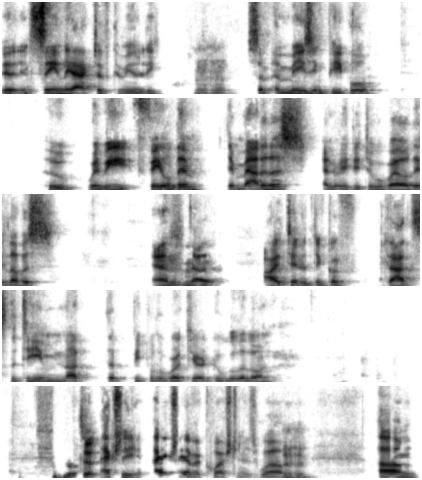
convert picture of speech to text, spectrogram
an uh, insanely active community, mm-hmm. some amazing people who, when we failed them, they're mad at us, and when they do well, they love us. And uh, I tend to think of that's the team, not the people who work here at Google alone. So, actually, I actually have a question as well. Mm-hmm. Um,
